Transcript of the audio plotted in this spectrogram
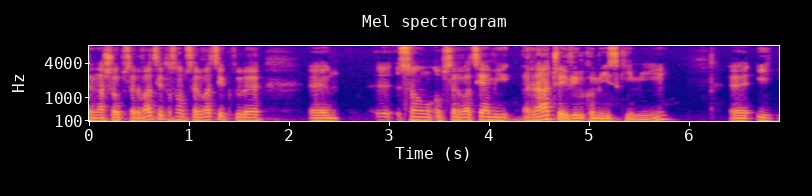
te nasze obserwacje to są obserwacje, które są obserwacjami raczej wielkomiejskimi i,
